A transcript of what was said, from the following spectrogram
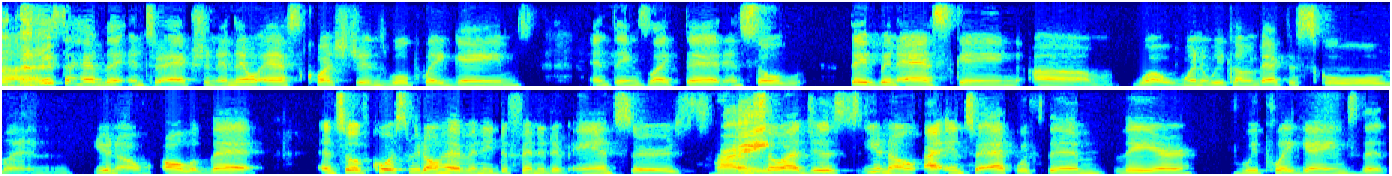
um, Okay. just to have that interaction, and they'll ask questions. We'll play games and things like that. And so they've been asking, um, well, when are we coming back to school, and you know all of that. And so, of course, we don't have any definitive answers. Right. And so I just, you know, I interact with them there. We play games that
